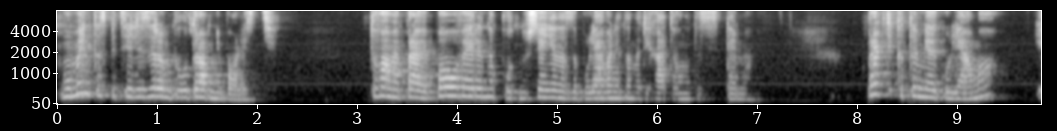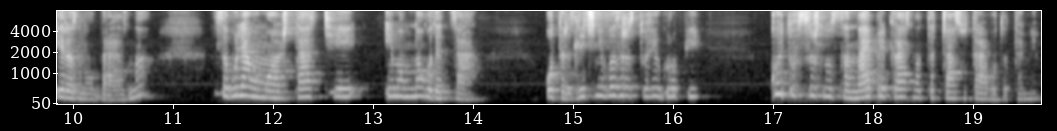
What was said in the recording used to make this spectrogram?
В момента специализирам белодробни болести – това ме прави по-уверена по отношение на заболяването на дихателната система. Практиката ми е голяма и разнообразна. За голямо мое щастие има много деца от различни възрастови групи, които всъщност са най-прекрасната част от работата ми.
